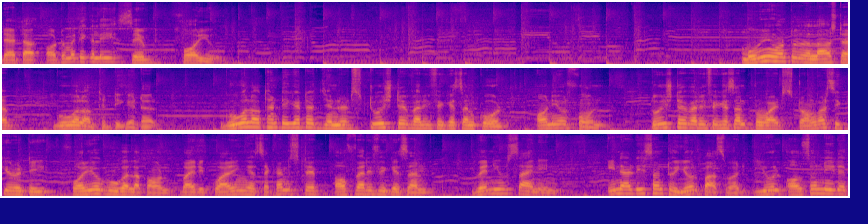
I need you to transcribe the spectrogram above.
that are automatically saved for you. Moving on to the last app, Google Authenticator. Google Authenticator generates two-step verification code on your phone. Two-step verification provides stronger security for your Google account by requiring a second step of verification when you sign in. In addition to your password, you will also need a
